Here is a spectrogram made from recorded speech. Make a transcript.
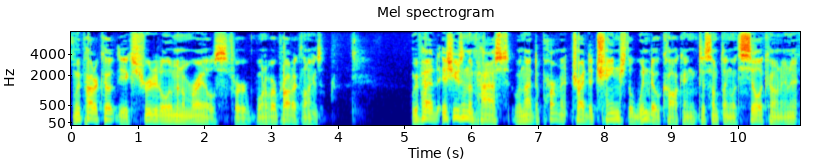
and we powder coat the extruded aluminum rails for one of our product lines. We've had issues in the past when that department tried to change the window caulking to something with silicone in it,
